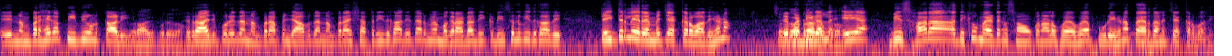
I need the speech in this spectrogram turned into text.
ਇਹ ਨੰਬਰ ਹੈਗਾ PB 39 ਰਾਜਪੁਰੇ ਦਾ। ਰਾਜਪੁਰੇ ਦਾ ਨੰਬਰ ਆ ਪੰਜਾਬ ਦਾ ਨੰਬਰ ਆ। ਛਤਰੀ ਦਿਖਾ ਦੇ ਧਰਮੇ ਮਗਰਾਡਾ ਦੀ ਕੰਡੀਸ਼ਨ ਵੀ ਦਿਖਾ ਦੇ। ਤੇ ਇਧਰਲੇ ਰਿਮ ਚੈੱਕ ਕਰਵਾ ਦੇ ਹਨਾ? ਤੇ ਵੱਡੀ ਗੱਲ ਇਹ ਆ ਵੀ ਸਾਰਾ ਆ ਦੇਖੋ ਮੈਟਿੰਗ ਸੌਂਕ ਨਾਲ ਹੋਇਆ ਹੋਇਆ ਪੂਰੇ ਹਨਾ? ਪੈਰਦਾਨੇ ਚੈੱਕ ਕਰਵਾ ਦੇ।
